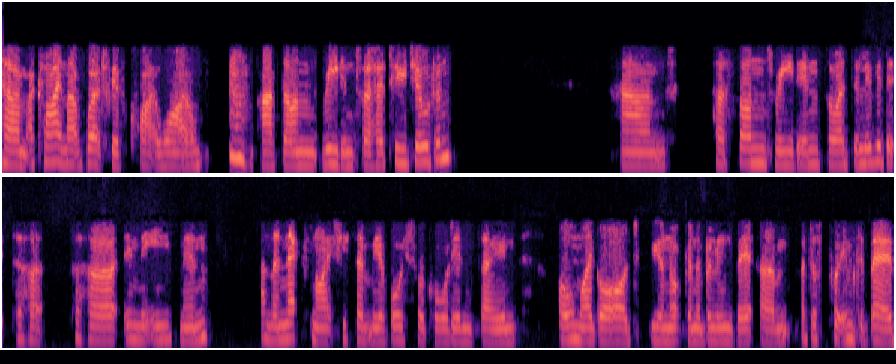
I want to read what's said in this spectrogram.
Um, a client that I've worked with quite a while, I've done readings for her two children and her son's reading. So I delivered it to her, to her in the evening. And the next night she sent me a voice recording saying, Oh my God, you're not going to believe it. Um, I just put him to bed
